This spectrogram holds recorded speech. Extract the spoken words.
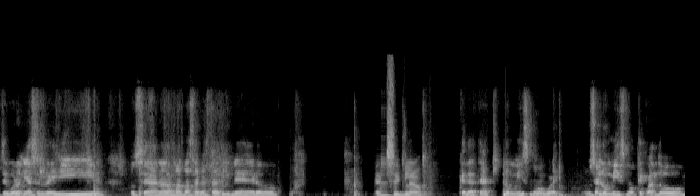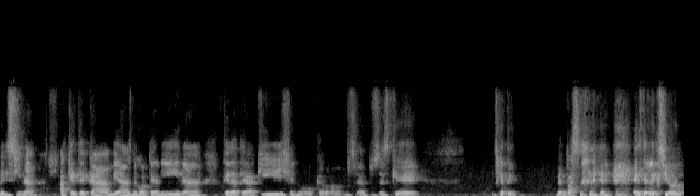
seguro ni haces reír, o sea, nada más vas a gastar dinero. Sí, claro. Quédate aquí. Lo mismo, güey. O sea, lo mismo que cuando medicina, a qué te cambias, mejor termina, quédate aquí. dije, no, cabrón, o sea, pues es que, fíjate, me pasó, esta elección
